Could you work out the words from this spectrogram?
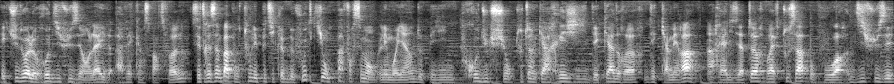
et que tu dois le rediffuser en live avec un smartphone. C'est très sympa pour tous les petits clubs de foot qui n'ont pas forcément les moyens de payer une production, tout un cas régie, des cadreurs, des caméras, un réalisateur, bref tout ça pour pouvoir diffuser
